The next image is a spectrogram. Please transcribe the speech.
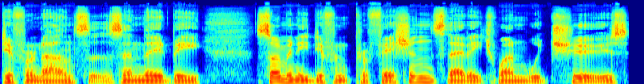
different answers, and there'd be so many different professions that each one would choose.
